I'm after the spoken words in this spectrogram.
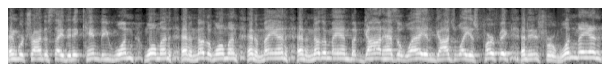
and we're trying to say that it can be one woman and another woman and a man and another man, but God has a way, and God's way is perfect, and it is for one man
